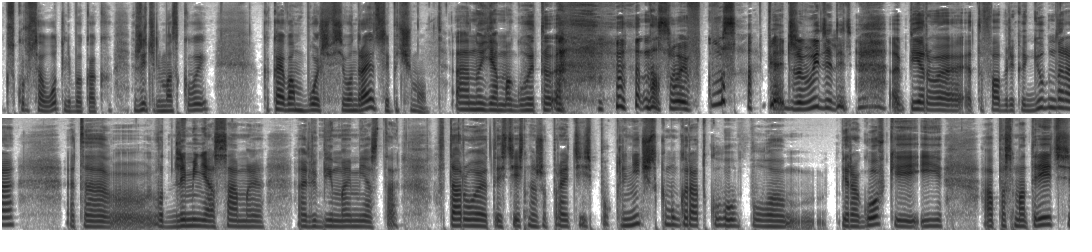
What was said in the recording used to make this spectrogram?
экскурсовод, либо как житель Москвы? Какая вам больше всего нравится и почему? А, ну, я могу это на свой вкус, опять же, выделить. Первое — это фабрика Гюбнера. Это э, вот для меня самое любимое место. Второе — это, естественно же, пройтись по клиническому городку, по Пироговке и а, посмотреть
